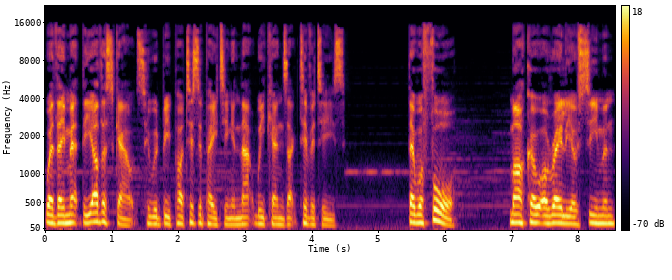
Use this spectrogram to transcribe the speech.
where they met the other scouts who would be participating in that weekend's activities. There were four Marco Aurelio Simon,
